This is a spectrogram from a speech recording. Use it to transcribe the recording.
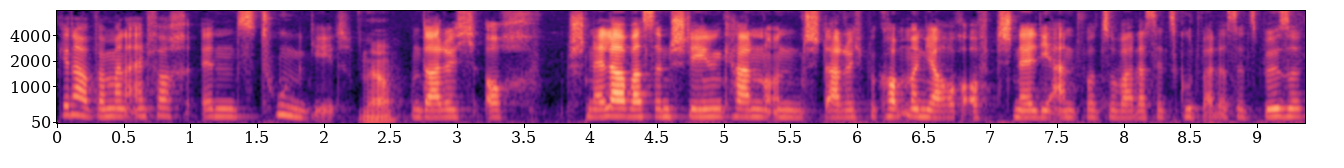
Genau, wenn man einfach ins Tun geht. Ja. Und dadurch auch schneller was entstehen kann und dadurch bekommt man ja auch oft schnell die Antwort, so war das jetzt gut, war das jetzt böse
